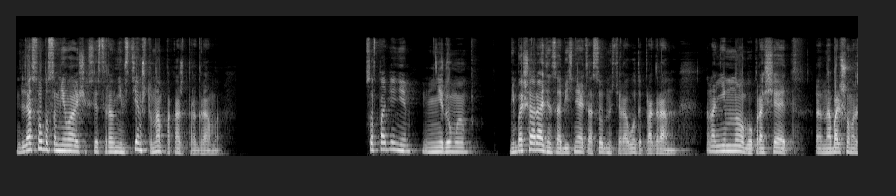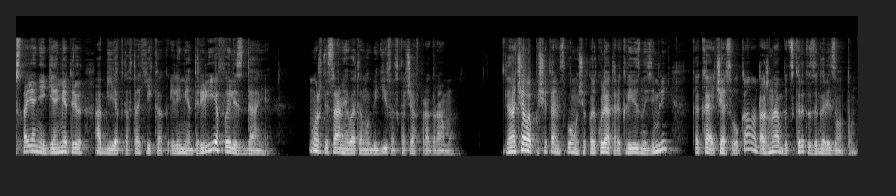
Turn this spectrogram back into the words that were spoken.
Для особо сомневающихся сравним с тем, что нам покажет программа. Совпадение? Не думаю. Небольшая разница объясняется особенностью работы программы. Она немного упрощает на большом расстоянии геометрию объектов, таких как элементы рельефа или здания. Можете сами в этом убедиться, скачав программу. Для начала посчитаем с помощью калькулятора кривизны Земли, какая часть вулкана должна быть скрыта за горизонтом.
